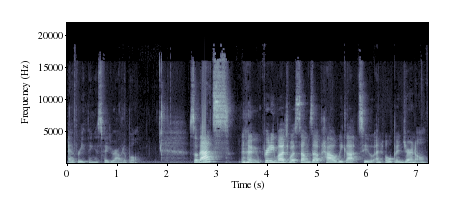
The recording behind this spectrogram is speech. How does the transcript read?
Everything is figure outable. So, that's pretty much what sums up how we got to an open journal,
